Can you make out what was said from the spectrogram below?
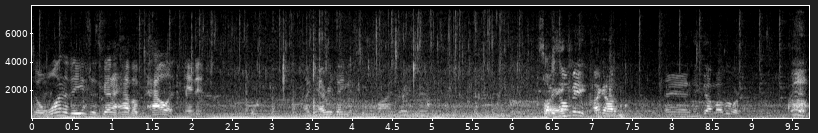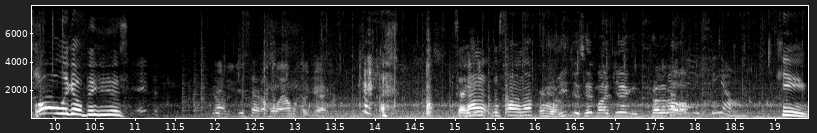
so one of these is gonna have a pallet in it. Like everything is combined right here. Oh, he's on me. I got him. And he got my lure. Oh, look how big he is. Dude, you just had a whole almaco jack. Not, that's not enough for Well, him. he just hit my jig and cut it off. see him. He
